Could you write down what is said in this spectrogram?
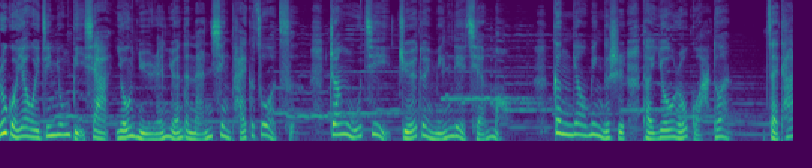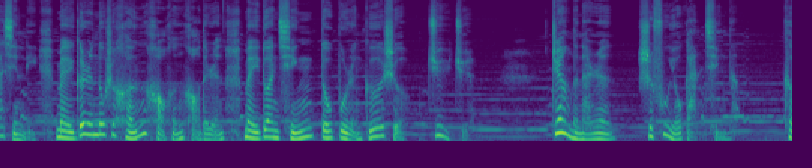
如果要为金庸笔下有女人缘的男性排个座次，张无忌绝对名列前茅。更要命的是，他优柔寡断，在他心里，每个人都是很好很好的人，每段情都不忍割舍拒绝。这样的男人是富有感情的，可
